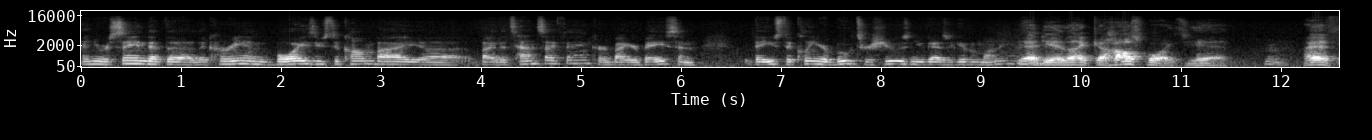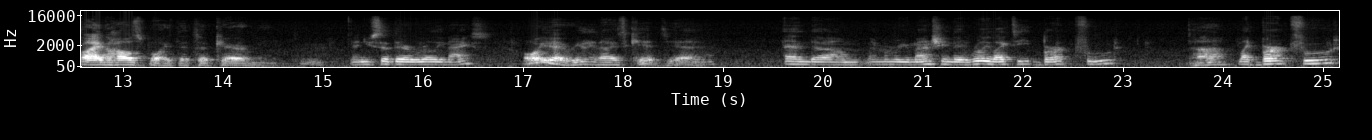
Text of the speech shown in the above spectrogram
And you were saying that the, the Korean boys used to come by uh, by the tents, I think, or by your base, and they used to clean your boots or shoes, and you guys would give them money. Yeah, do you like uh, houseboys? Had. Hmm. I had five houseboys that took care of me. And you said they were really nice. Oh yeah, really nice kids. Yeah. And um, I remember you mentioning they really like to eat burnt food, Huh? like burnt food.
